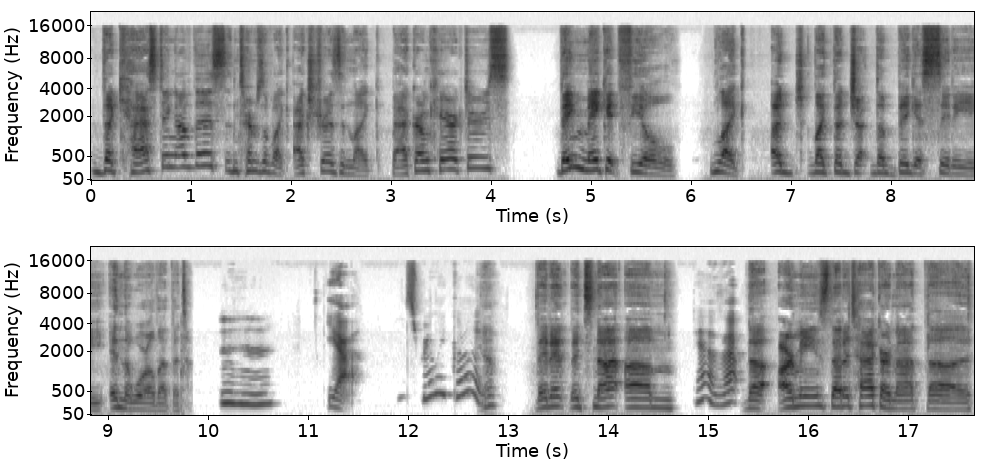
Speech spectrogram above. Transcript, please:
the casting of this in terms of like extras and like background characters they make it feel like a like the the biggest city in the world at the time hmm Yeah. It's really good. Yeah. they didn't it's not um Yeah, that the armies that attack are not the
